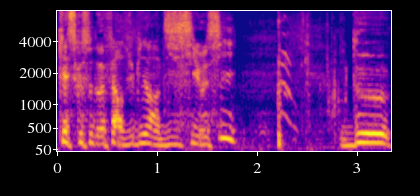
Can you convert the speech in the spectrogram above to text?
qu'est-ce que ça doit faire du bien DC aussi? De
